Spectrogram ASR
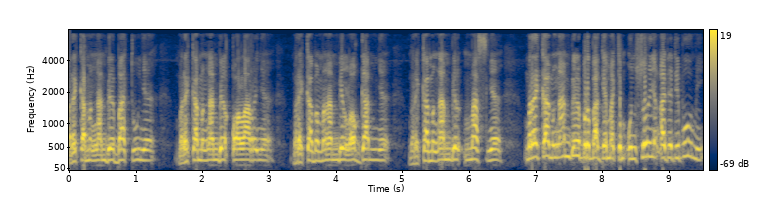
Mereka mengambil batunya, mereka mengambil kolarnya, mereka mengambil logamnya, mereka mengambil emasnya, mereka mengambil berbagai macam unsur yang ada di bumi.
